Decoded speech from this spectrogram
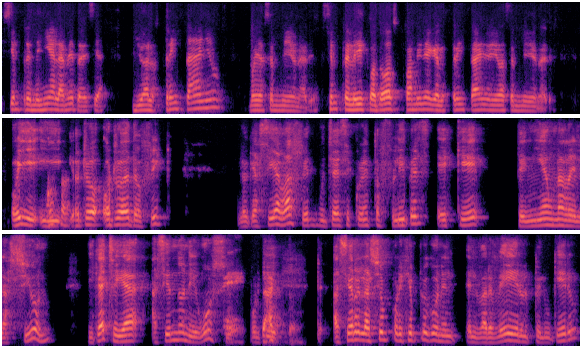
Siempre tenía la meta, decía, yo a los 30 años voy a ser millonario. Siempre le dijo a toda su familia que a los 30 años iba a ser millonario. Oye, y, otro, otro dato freak, lo que hacía Buffett muchas veces con estos flippers es que tenía una relación y cacha, ya haciendo negocio, porque hacía relación, por ejemplo, con el, barbero, el peluquero.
